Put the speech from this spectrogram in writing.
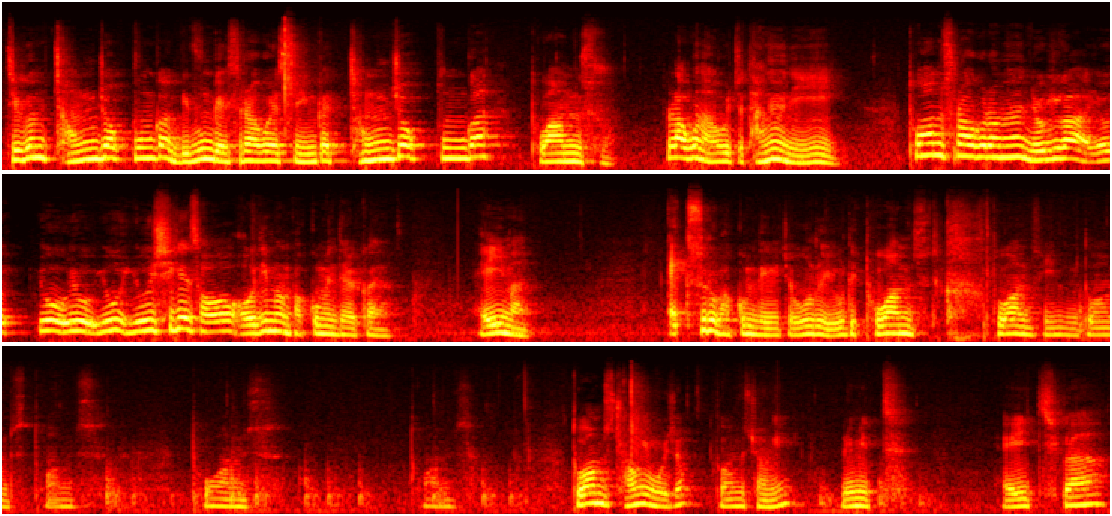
지금 정적분과 미분계수라고 했으니까 정적분과 도함수라고 나오겠죠 당연히. 도함수라 그러면 여기가 요 요 요요요 식에서 어디만 바꾸면 될까요? A만 x로 바꾸면 되겠죠. 우리 우리 도함수 크, 도함수 이놈 도함수 도함수 도함수 도함수. 도함수 정의 뭐죠? 도함수 정의 리미트. H가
